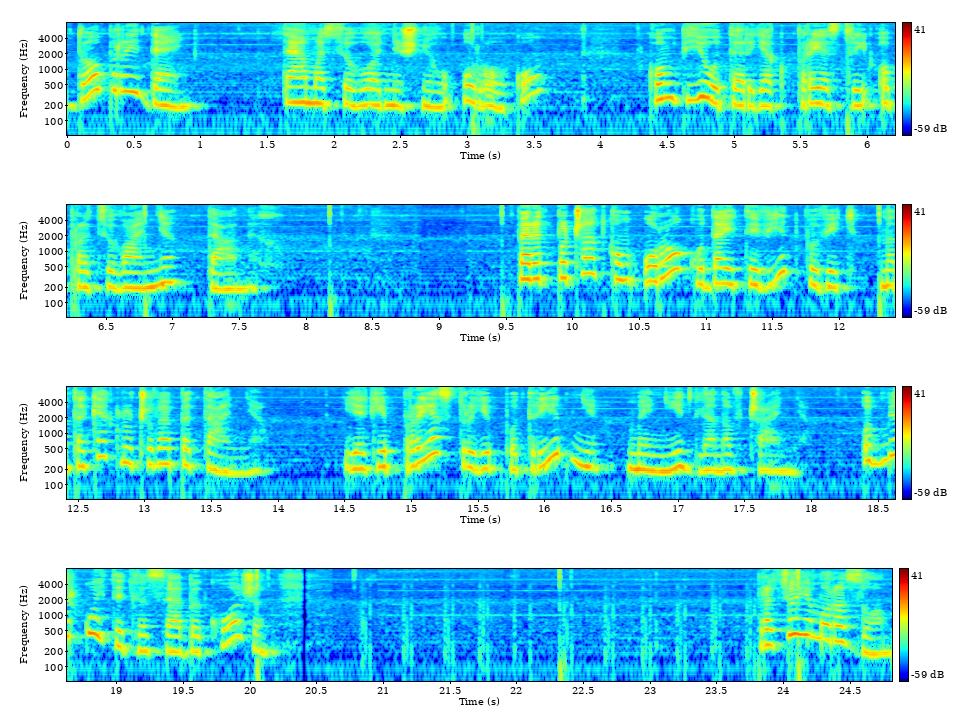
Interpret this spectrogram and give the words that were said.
Добрий день! Тема сьогоднішнього уроку комп'ютер як пристрій опрацювання даних. Перед початком уроку дайте відповідь на таке ключове питання: які пристрої потрібні мені для навчання? Обміркуйте для себе кожен. Працюємо разом.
